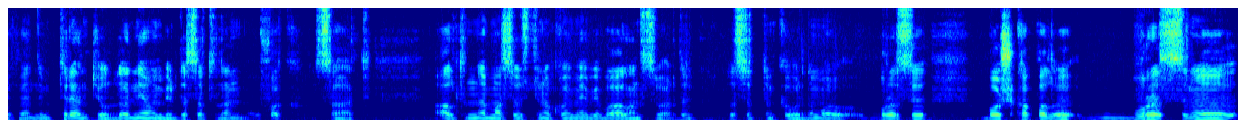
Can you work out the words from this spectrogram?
efendim Trendyol'da Neon 1'de satılan ufak saat. Altında masa üstüne koymaya bir bağlantısı vardı. Isıttım kıvırdım. O burası boş kapalı. Burasını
